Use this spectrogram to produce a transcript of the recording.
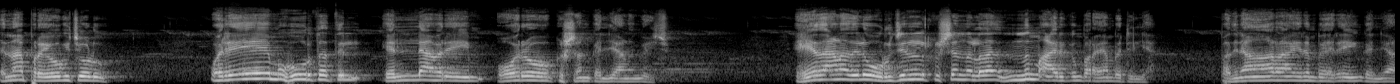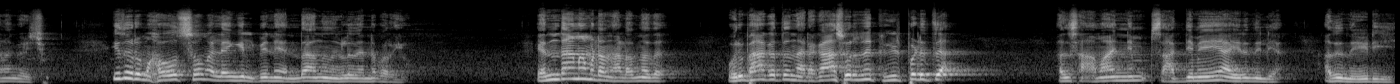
എന്നാൽ പ്രയോഗിച്ചോളൂ. ഒരേ മുഹൂർത്തത്തിൽ എല്ലാവരെയും ഓരോ കൃഷ്ണൻ കല്യാണം കഴിച്ചു. ഏതാണ് അതിൽ ഒറിജിനൽ കൃഷ്ണൻ എന്നുള്ളത് ഇന്നും ആർക്കും പറയാൻ പറ്റില്ല. പതിനാറായിരം പേരെയും കല്യാണം കഴിച്ചു. ഇതൊരു മഹോത്സവം അല്ലെങ്കിൽ പിന്നെ എന്താണെന്ന് നിങ്ങൾ തന്നെ പറയൂ. എന്താണ് അവിടെ നടന്നത്? ഒരു ഭാഗത്ത് നരകാസുരനെ കീഴ്പ്പെടുത്തുക. അത് സാമാന്യം സാധ്യമേ ആയിരുന്നില്ല. അത് നേടി.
